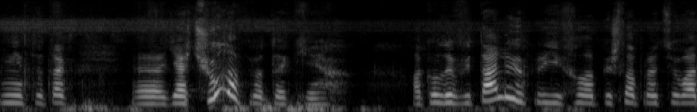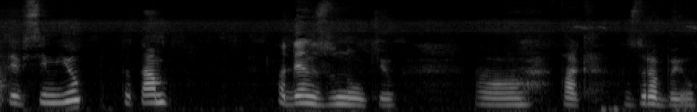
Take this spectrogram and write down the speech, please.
Мені це так, е, я чула про таке, а коли в Італію приїхала, пішла працювати в сім'ю, то там один з внуків е, так зробив.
